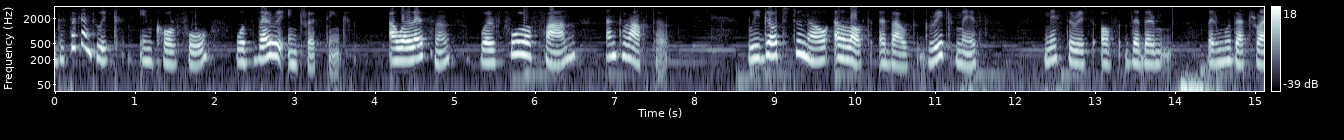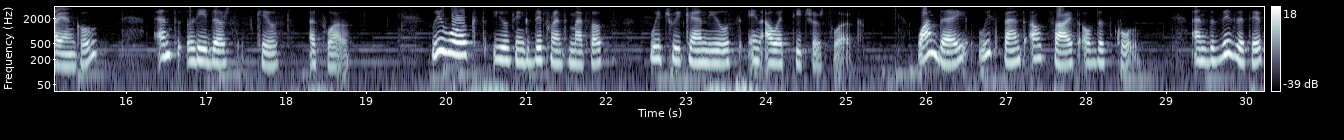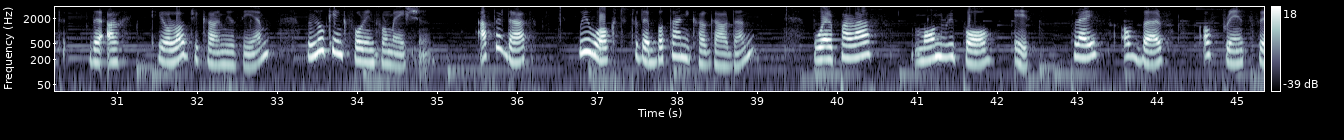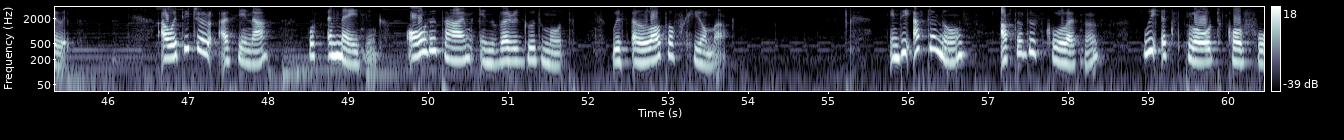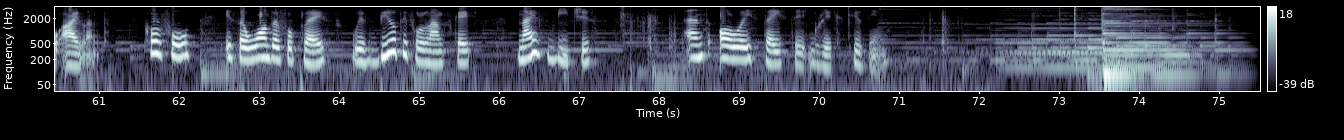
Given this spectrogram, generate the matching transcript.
The second week in Corfu was very interesting. Our lessons were full of fun and laughter. We got to know a lot about Greek myths, mysteries of the Bermuda Triangle, and leaders' skills as well. We worked using different methods which we can use in our teacher's work. One day we spent outside of the school and visited the archaeological museum looking for information. After that, we walked to the botanical garden where Palace Mon Repos is, place of birth of Prince Philip. Our teacher Athena was amazing, all the time in very good mood, with a lot of humor. In the afternoons, after the school lessons, we explored Corfu Island. Corfu is a wonderful place with beautiful landscapes, nice beaches, and always tasty Greek cuisine.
